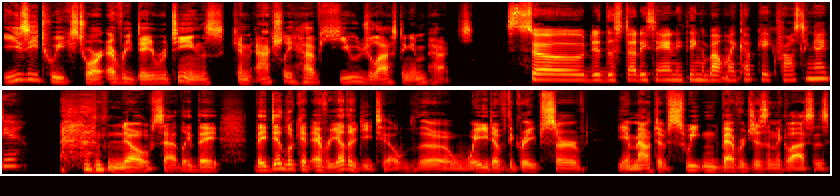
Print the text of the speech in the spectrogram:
easy tweaks to our everyday routines can actually have huge lasting impacts. So, did the study say anything about my cupcake frosting idea? no, sadly, they they did look at every other detail: the weight of the grapes served, the amount of sweetened beverages in the glasses,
